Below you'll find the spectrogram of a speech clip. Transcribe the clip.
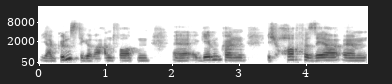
ja günstigere Antworten äh, geben können. Ich hoffe sehr, ähm,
